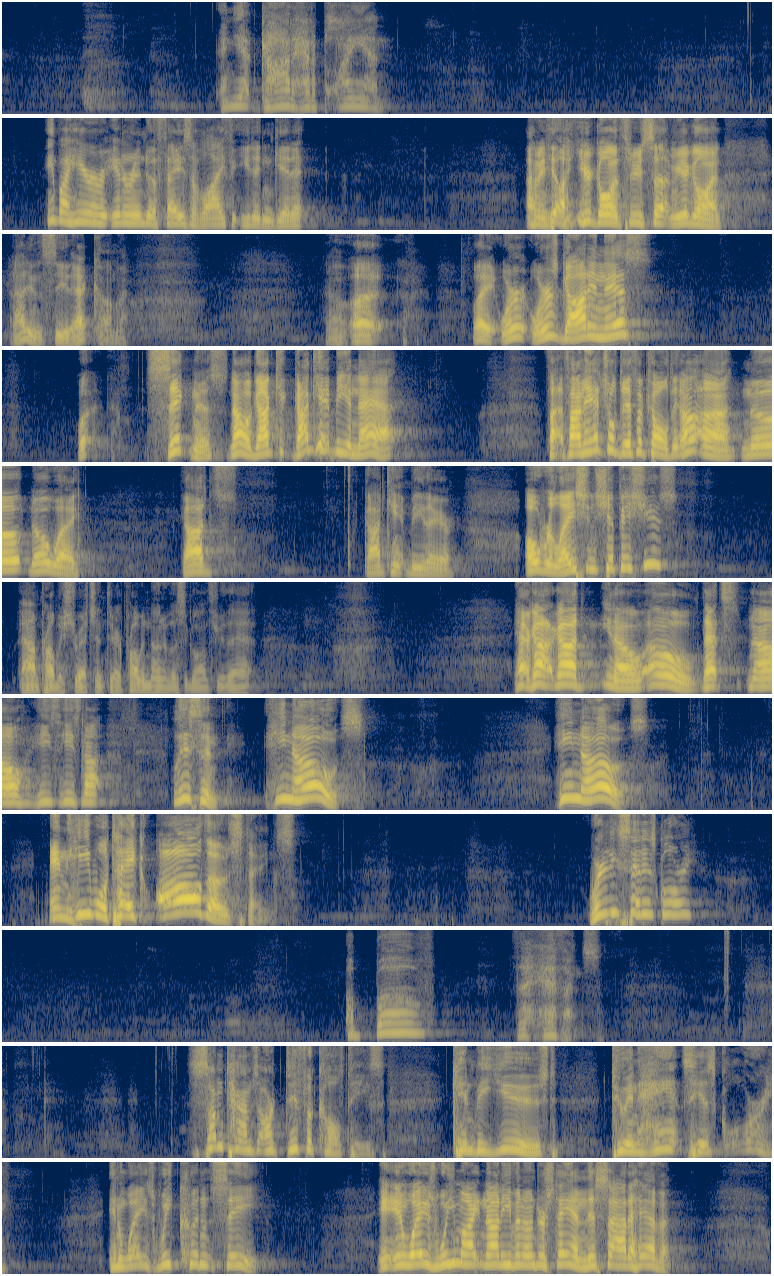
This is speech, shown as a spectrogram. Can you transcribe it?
And yet, God had a plan. Anybody here ever enter into a phase of life that you didn't get it? I mean, like you're going through something, you're going, I didn't see that coming. uh, wait, where, where's God in this? What? Sickness? No, God, God can't be in that. financial difficulty? Uh uh-uh. uh No, no way. God's, God can't be there. Oh, relationship issues? I'm probably stretching it there. Probably none of us have gone through that. Yeah, God, God, you know, oh, that's no, he's he's not. Listen, he knows. He knows. And he will take all those things. Where did he set his glory? Above the heavens. Sometimes our difficulties can be used to enhance His glory in ways we couldn't see, in ways we might not even understand this side of heaven.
